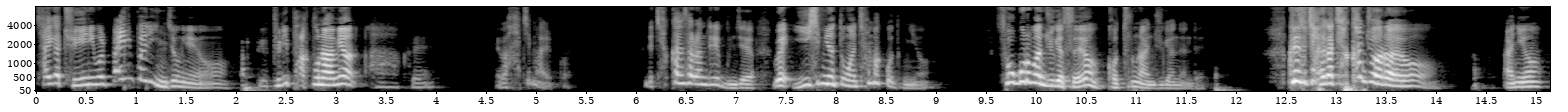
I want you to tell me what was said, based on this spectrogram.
자기가 죄인임을 빨리빨리 인정해요. 들이받고 나면, 아, 그래. 내가 하지 말 거야. 근데 착한 사람들이 문제예요. 왜? 20년 동안 참았거든요. 속으로만 죽였어요. 겉으로는 안 죽였는데. 그래서 자기가 착한 줄 알아요. 아니요.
